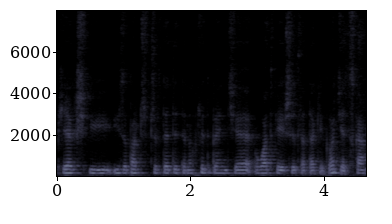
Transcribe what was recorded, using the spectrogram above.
pierś i, i zobaczyć, czy wtedy ten chwyt będzie łatwiejszy dla takiego dziecka.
